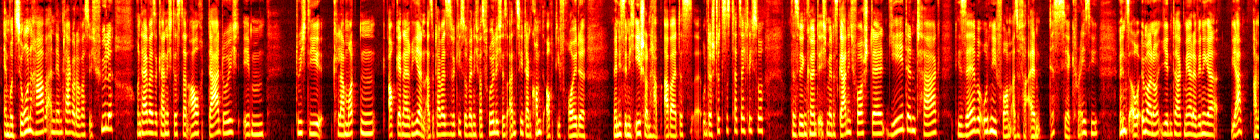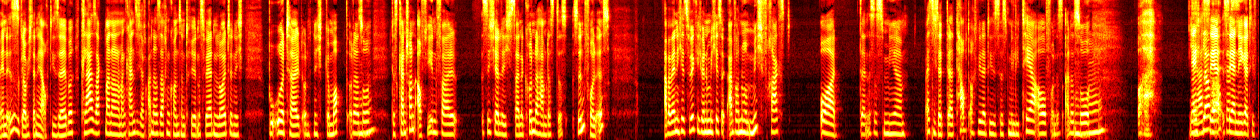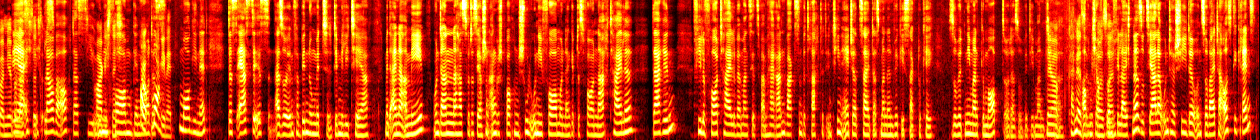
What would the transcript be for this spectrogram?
Emotion habe an dem Tag oder was ich fühle. Und teilweise kann ich das dann auch dadurch eben durch die Klamotten auch generieren. Also teilweise ist es wirklich so, wenn ich was Fröhliches anziehe, dann kommt auch die Freude, wenn ich sie nicht eh schon habe. Aber das äh, unterstützt es tatsächlich so. Deswegen könnte ich mir das gar nicht vorstellen, jeden Tag dieselbe Uniform. Also vor allem, das ist ja crazy, wenn es auch immer noch jeden Tag mehr oder weniger, ja, am Ende ist es, glaube ich, dann ja auch dieselbe. Klar sagt man dann, man kann sich auf andere Sachen konzentrieren. Es werden Leute nicht beurteilt und nicht gemobbt oder so. Mhm. Das kann schon auf jeden Fall sicherlich seine Gründe haben, dass das sinnvoll ist. Aber wenn ich jetzt wirklich, wenn du mich jetzt einfach nur mich fragst, oh, dann ist es mir, weiß nicht, da, da taucht auch wieder dieses Militär auf und ist alles mhm. so, oh, ja, ich glaube sehr, auch, dass, sehr negativ bei mir belastet. Ja, ich, ich glaube auch, dass die Uniform genau oh, das Morginet. Morginet. Das erste ist also in Verbindung mit dem Militär, mit einer Armee und dann hast du das ja schon angesprochen, Schuluniform und dann gibt es Vor- und Nachteile darin viele Vorteile, wenn man es jetzt beim Heranwachsen betrachtet, in Teenagerzeit, dass man dann wirklich sagt, okay, so wird niemand gemobbt oder so wird jemand ja, äh, kann ja auch nicht aufgrund sein. vielleicht ne, sozialer Unterschiede und so weiter ausgegrenzt.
